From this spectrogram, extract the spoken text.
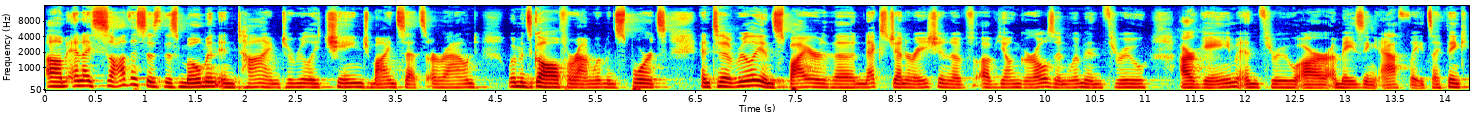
Um, and I saw this as this moment in time to really change mindsets around women's golf, around women's sports, and to really inspire the next generation of of, of young girls and women through our game and through our amazing athletes. I think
